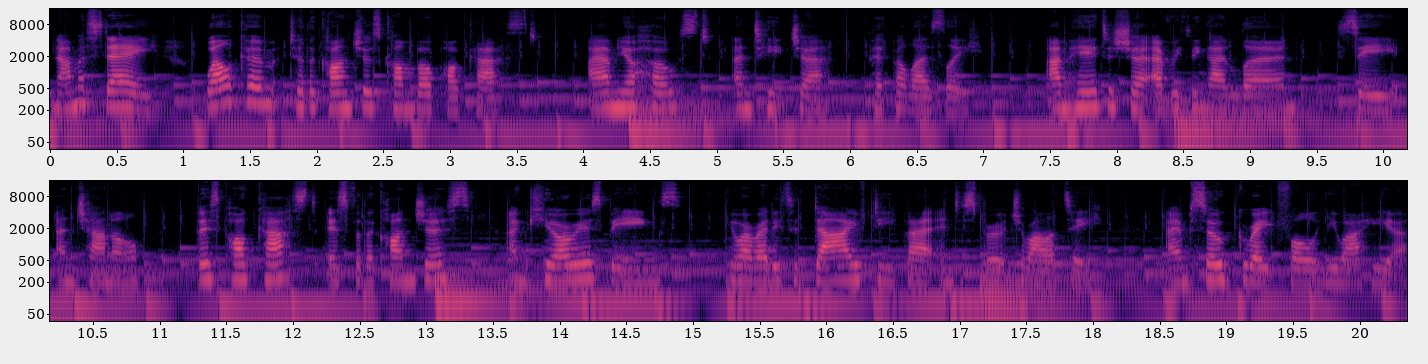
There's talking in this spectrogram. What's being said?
Namaste. Welcome to the Conscious Convo podcast. I am your host and teacher, Pippa Leslie. I'm here to share everything I learn, see, and channel. This podcast is for the conscious and curious beings who are ready to dive deeper into spirituality. I am so grateful you are here.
